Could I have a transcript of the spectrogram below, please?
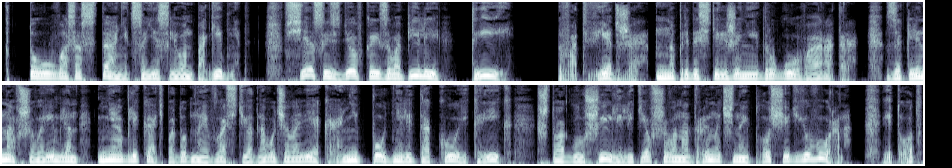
«Кто у вас останется, если он погибнет?», все с издевкой завопили «Ты!» В ответ же на предостережение другого оратора заклинавшего римлян не облекать подобной властью одного человека, они подняли такой крик, что оглушили летевшего над рыночной площадью ворона, и тот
